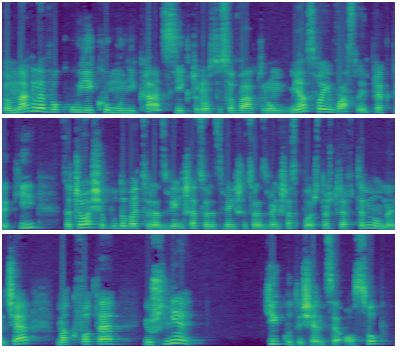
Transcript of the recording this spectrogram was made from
to nagle wokół jej komunikacji, którą stosowała, którą miała swojej własnej praktyki, zaczęła się budować coraz większa, coraz większa, coraz większa społeczność, która w tym momencie ma kwotę już nie kilku tysięcy osób,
